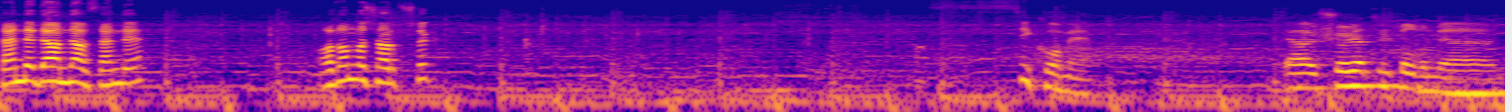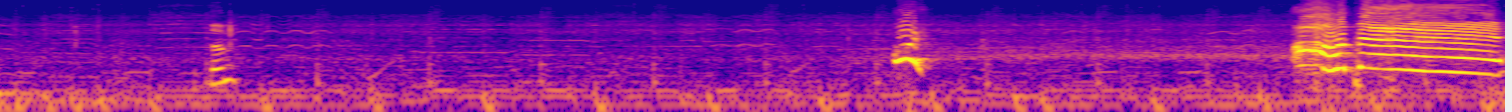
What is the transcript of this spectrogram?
Sen de devam devam sen de. Adamla çarpıştık. Sikome. Ya şöyle tilt oldum ya. Tuttum. Oy! Ah be!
